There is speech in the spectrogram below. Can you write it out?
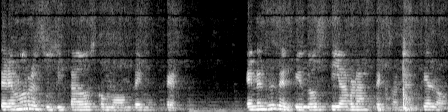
Seremos resucitados como hombre y mujer. En ese sentido, sí habrá sexo en el cielo,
